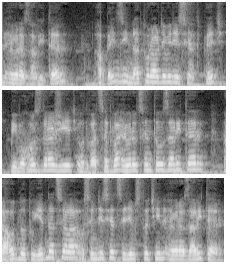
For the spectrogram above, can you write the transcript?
eur za liter a benzín Natural 95 by mohol zdražieť o 22 eurocentov za liter na hodnotu 1,87 eur za liter.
